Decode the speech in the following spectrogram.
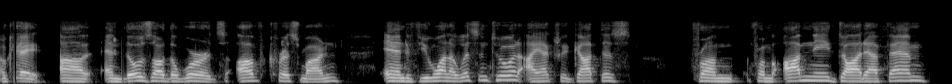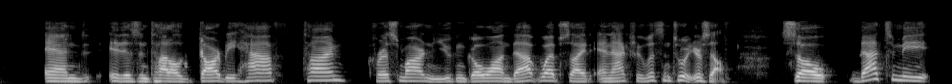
Okay. Uh, and those are the words of Chris Martin. And if you want to listen to it, I actually got this from from omni.fm and it is entitled Derby Halftime. Chris Martin. You can go on that website and actually listen to it yourself. So that to me,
